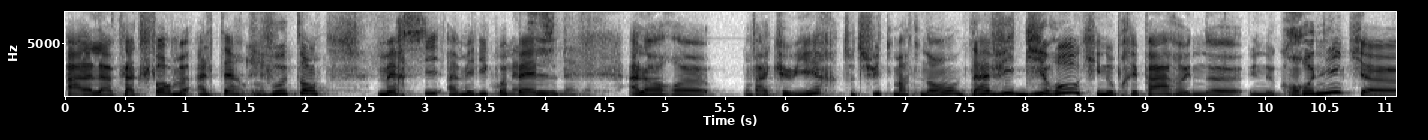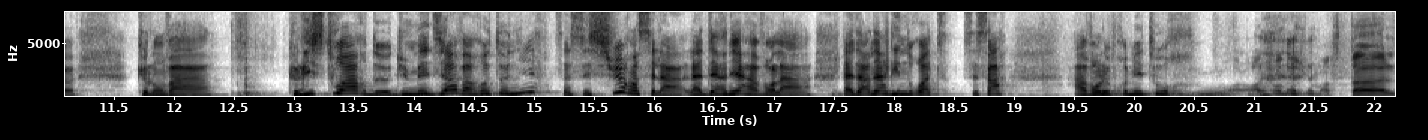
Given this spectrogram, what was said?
à la plateforme Alter Votant. Merci Amélie Coipel. Alors, on va accueillir tout de suite maintenant David Guiraud qui nous prépare une, une chronique euh, que l'on va que l'histoire du média va retenir, ça c'est sûr. Hein, c'est la, dernière avant la, la dernière ligne droite, c'est ça, avant le premier tour. Alors attendez, je m'installe.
